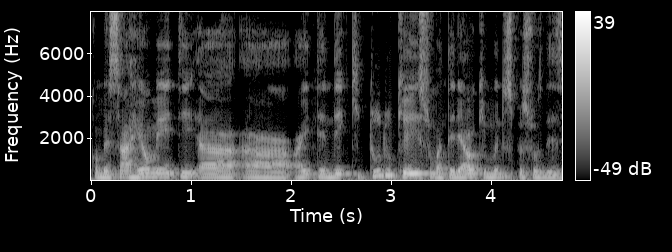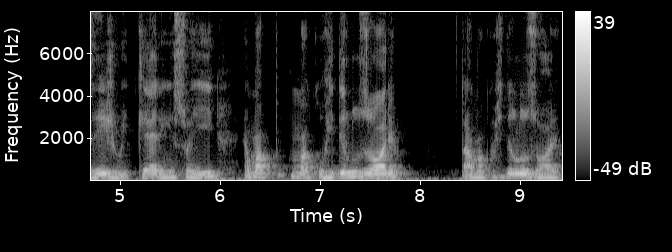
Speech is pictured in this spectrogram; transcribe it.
Começar realmente a, a, a entender que tudo que é isso material, que muitas pessoas desejam e querem, isso aí é uma, uma corrida ilusória tá? Uma corrida ilusória.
